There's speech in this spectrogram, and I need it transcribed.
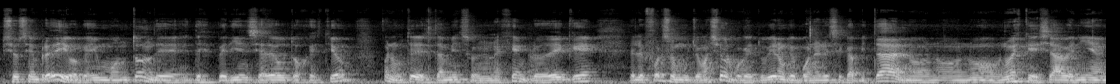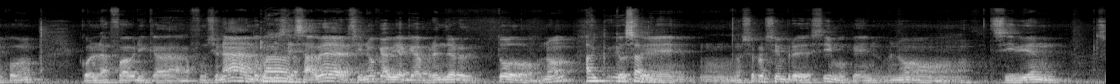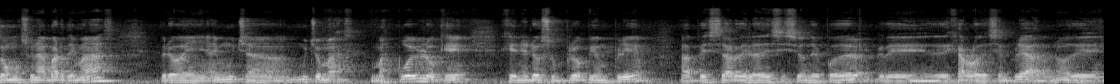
Yo siempre digo que hay un montón de, de experiencia de autogestión, bueno, ustedes también son un ejemplo de que el esfuerzo es mucho mayor porque tuvieron que poner ese capital, no, no, no, no es que ya venían con, con la fábrica funcionando, con ese saber, sino que había que aprender todo, ¿no? Entonces, nosotros siempre decimos que no, si bien somos una parte más, pero hay, hay mucha, mucho más, más pueblo que generó su propio empleo a pesar de la decisión del poder de, de dejarlo desempleado, ¿no? De,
